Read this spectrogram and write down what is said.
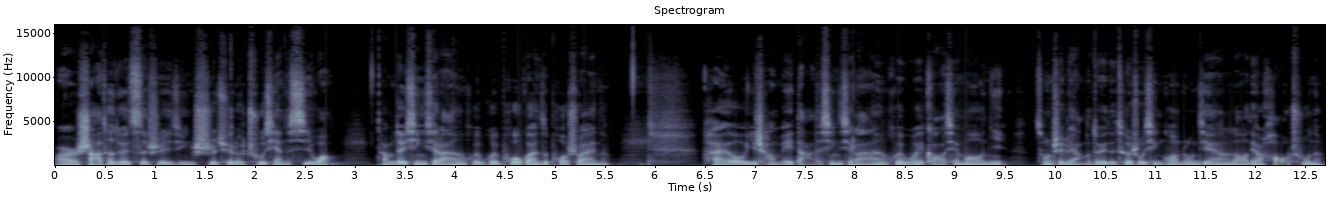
而沙特队此时已经失去了出线的希望，他们对新西兰会不会破罐子破摔呢？还有一场没打的新西兰会不会搞些猫腻？从这两个队的特殊情况中间捞点好处呢？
